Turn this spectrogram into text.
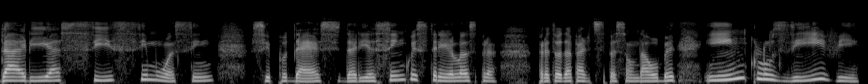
recomendariaíssimo, assim, se pudesse, daria cinco estrelas para toda a participação da Uber. E, inclusive,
